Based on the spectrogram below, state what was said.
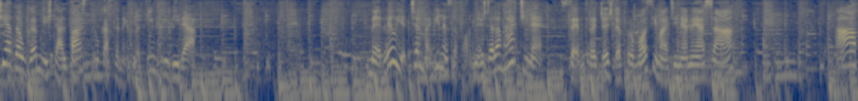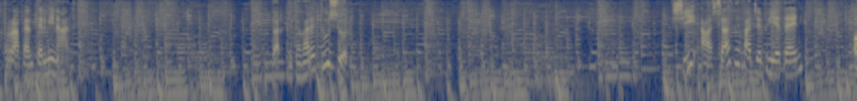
Și adăugăm niște albastru ca să ne clătim privirea Mereu e cel mai bine să pornești de la margine Se întregește frumos imaginea, nu-i așa? Aproape am terminat doar câteva retușuri. Și așa se face, prieteni! O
